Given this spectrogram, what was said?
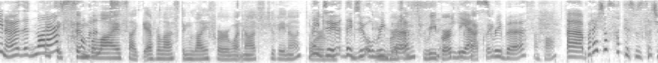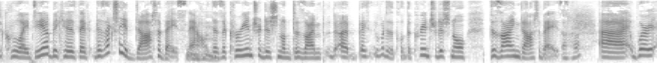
you know they're not as they prominent. symbolize like everlasting life or whatnot, do they not? They Or do, they do, or rebirth. Rebirth, yes, exactly. rebirth. Uh-huh. Uh, but I just thought this was such a cool idea because they've, there's actually a database now. Mm-hmm. There's a Korean traditional design, uh, what is it called? The Korean traditional design database, Uh-huh. uh, where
